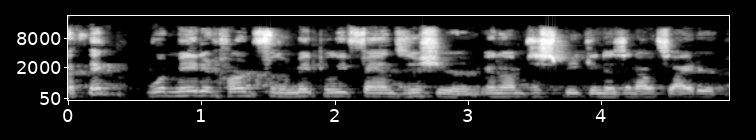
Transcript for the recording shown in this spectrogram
I think what made it hard for the Maple Leaf fans this year, and I'm just speaking as an outsider,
